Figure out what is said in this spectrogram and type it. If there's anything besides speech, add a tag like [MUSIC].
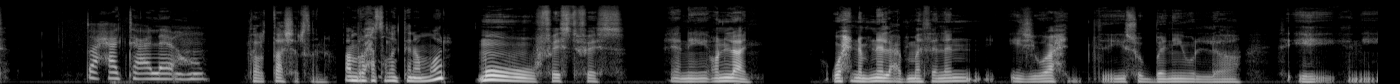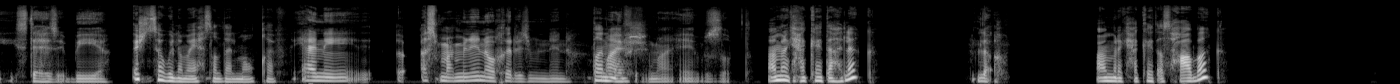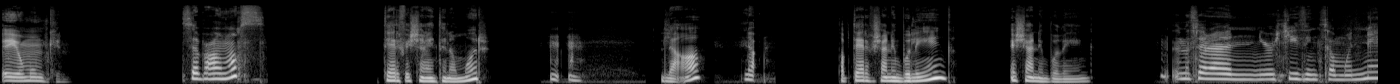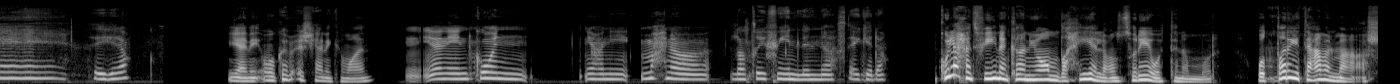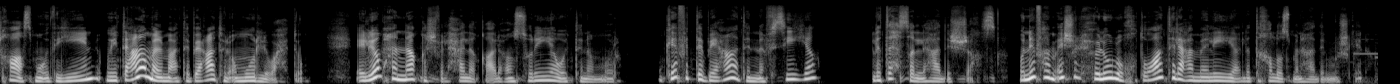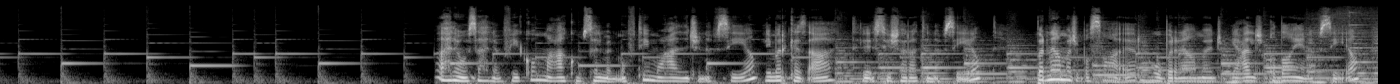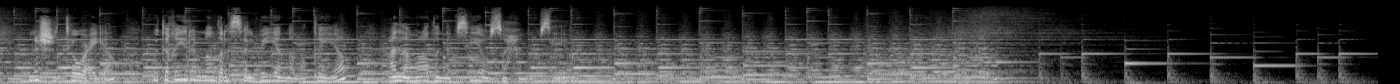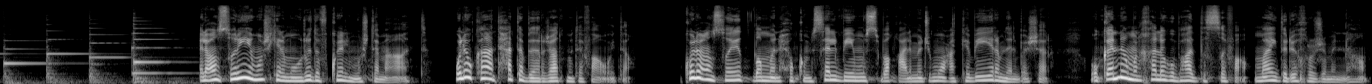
ضحكت عليهم 13 سنة عمره حصل لك تنمر؟ مو face to face يعني اونلاين وإحنا بنلعب مثلا يجي واحد يسبني ولا يعني يستهزئ بي إيش تسوي لما يحصل ذا الموقف؟ يعني أسمع من هنا وأخرج من هنا ما طنش يفرق معي إيه بالضبط عمرك حكيت أهلك؟ لا عمرك حكيت أصحابك؟ أيوه ممكن سبعة ونص تعرف إيش يعني تنمر؟ لا؟ لا. طب تعرف إيش يعني bullying؟ إيش يعني bullying؟ مثلا you're teasing someone. زي كذا يعني وكيف إيش يعني كمان؟ يعني نكون يعني ما إحنا لطيفين للناس زي كده كل أحد فينا كان يوم ضحية للعنصرية والتنمر واضطر يتعامل مع أشخاص مؤذيين ويتعامل مع تبعات الأمور لوحده اليوم حنناقش في الحلقة العنصرية والتنمر وكيف التبعات النفسية اللي تحصل لهذا الشخص ونفهم إيش الحلول والخطوات العملية للتخلص من هذه المشكلة أهلا وسهلا فيكم. معاكم سلمى المفتي معالجة نفسية لمركز آت للاستشارات النفسية. برنامج بصائر هو برنامج يعالج قضايا نفسية ونشر التوعية وتغيير النظرة السلبية النمطية عن الأمراض النفسية والصحة النفسية. العنصرية مشكلة موجودة في كل المجتمعات ولو كانت حتى بدرجات متفاوتة. كل عنصرية تضمن حكم سلبي مسبق على مجموعة كبيرة من البشر وكأنهم انخلقوا بهذه الصفة وما يقدروا يخرجوا منها.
